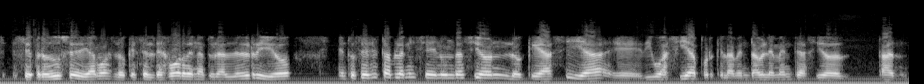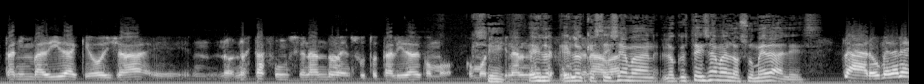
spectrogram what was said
se- se produce, digamos, lo que es el desborde natural del río. Entonces esta planicie de inundación lo que hacía, eh, digo hacía porque lamentablemente ha sido tan, tan invadida que hoy ya eh, no, no está funcionando en su totalidad como, como Sí, originalmente es, lo, es lo que se llaman, lo que ustedes llaman los humedales. Claro, humedales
